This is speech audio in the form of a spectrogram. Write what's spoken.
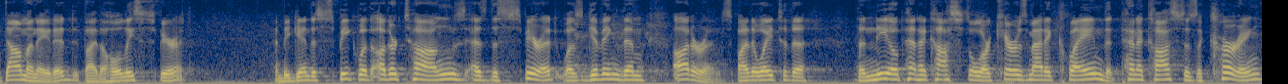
dominated by the Holy Spirit and began to speak with other tongues as the Spirit was giving them utterance. By the way, to the, the neo Pentecostal or charismatic claim that Pentecost is occurring,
